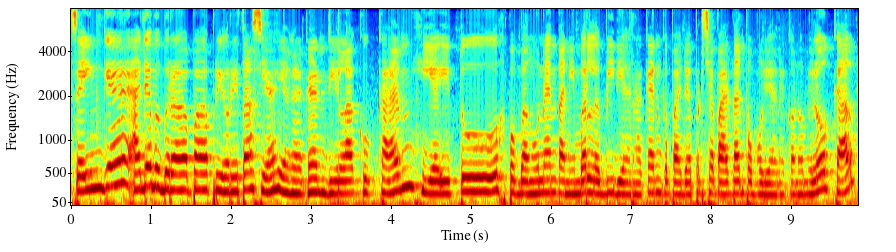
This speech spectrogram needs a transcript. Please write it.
Sehingga ada beberapa prioritas ya yang akan dilakukan yaitu pembangunan Tanimbar lebih diarahkan kepada percepatan pemulihan ekonomi lokal,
